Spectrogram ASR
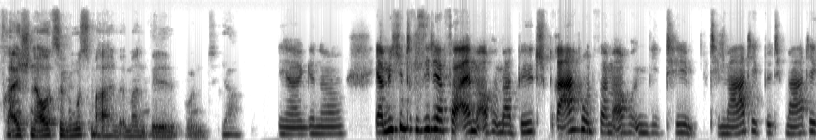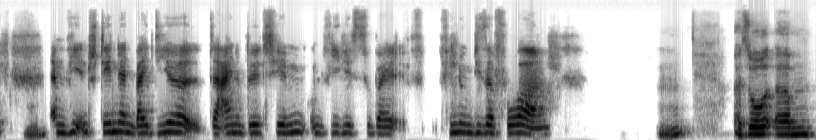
frei Schnauze losmalen, wenn man will. Und ja. Ja, genau. Ja, mich interessiert ja vor allem auch immer Bildsprache und vor allem auch irgendwie The Thematik, Bildthematik. Mhm. Ähm, wie entstehen denn bei dir deine Bildthemen und wie gehst du bei Findung dieser vor? Mhm. Also, ähm,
